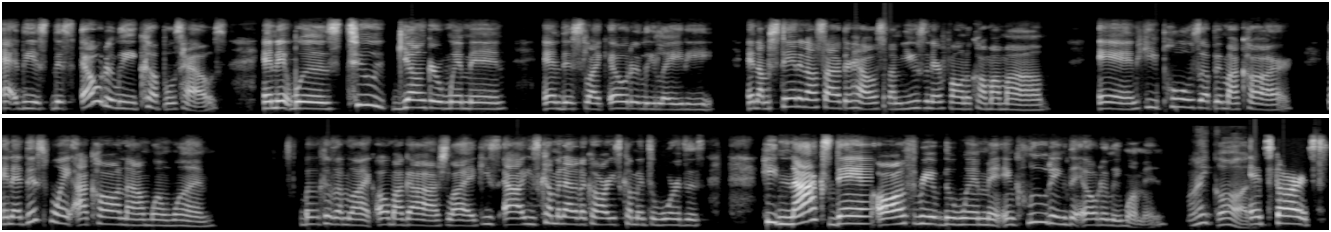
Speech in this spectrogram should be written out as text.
at this this elderly couple's house and it was two younger women and this like elderly lady and I'm standing outside their house. I'm using their phone to call my mom and he pulls up in my car. And at this point I call 911 because I'm like, oh my gosh, like he's out, he's coming out of the car, he's coming towards us. He knocks down all three of the women, including the elderly woman. My God. And starts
